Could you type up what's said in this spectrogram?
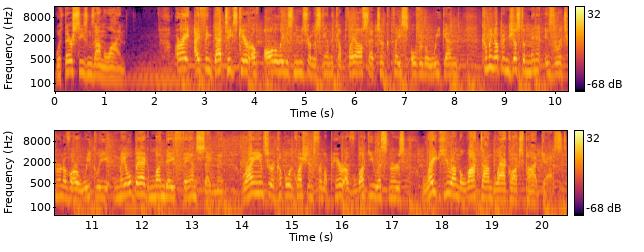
with their seasons on the line. Alright, I think that takes care of all the latest news from the Stanley Cup playoffs that took place over the weekend. Coming up in just a minute is the return of our weekly Mailbag Monday fan segment where I answer a couple of questions from a pair of lucky listeners right here on the Locked On Blackhawks podcast.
